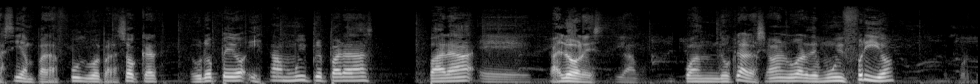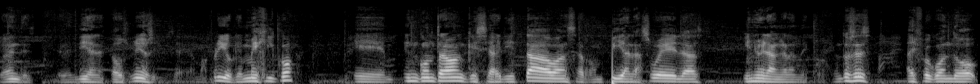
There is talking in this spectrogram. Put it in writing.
hacían para fútbol, para soccer europeo y estaban muy preparadas para eh, calores, digamos. Cuando, claro, se llamaban a un lugar de muy frío, porque obviamente se vendía en Estados Unidos y era más frío que en México, eh, encontraban que se agrietaban, se rompían las suelas y no eran grandes cosas. Entonces ahí fue cuando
